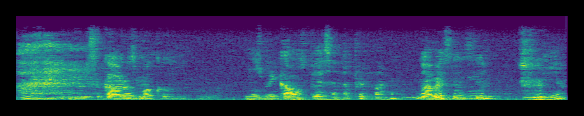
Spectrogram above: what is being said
Ah, Me sacaba los mocos. Nos brincamos clases en la prepa, ¿no? A veces, sí. Y ya.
